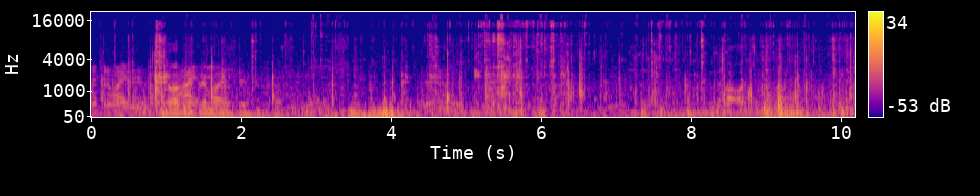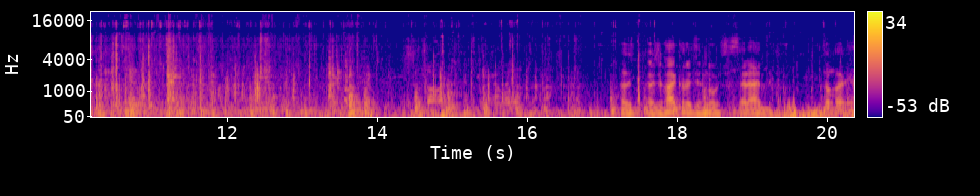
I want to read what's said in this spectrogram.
Не тримає. Добре тримає фір. За два орчика. Два орчика. Аж, гак розігнувся середньо. Догори.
